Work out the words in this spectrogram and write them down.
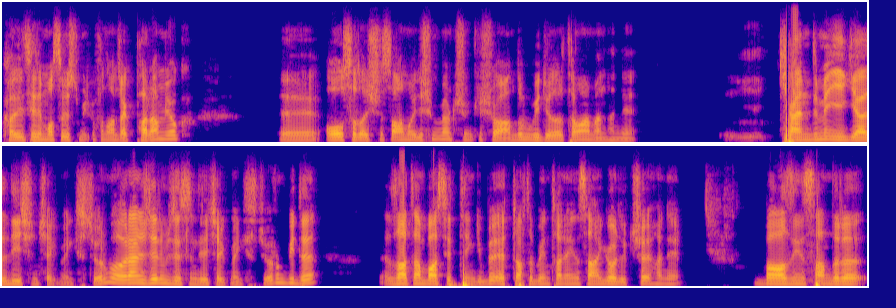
kaliteli masaüstü mikrofon ancak param yok. E, olsa da açıkçası almayı düşünmüyorum çünkü şu anda bu videoları tamamen hani kendime iyi geldiği için çekmek istiyorum. Öğrencilerim izlesin diye çekmek istiyorum. Bir de zaten bahsettiğim gibi etrafta beni tanıyan insan gördükçe hani bazı insanları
